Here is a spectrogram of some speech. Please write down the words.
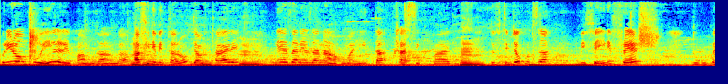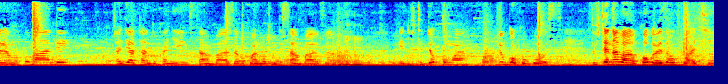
kuri rompuwe iherereye kwa muganga hafi n'ibitaro bya butare. Mhm. neza neza ni aho bahita classic bare Mhm. dufite ibyo kurya bife iri fureshi dugukorera amakomande agiye atandukanye isambaza ku bantu bakunda isambaza. Mhm. Eh, dufite ibyo kunywa by'ubwoko bwose. Dufite n'abakobwa beza bo kubakira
